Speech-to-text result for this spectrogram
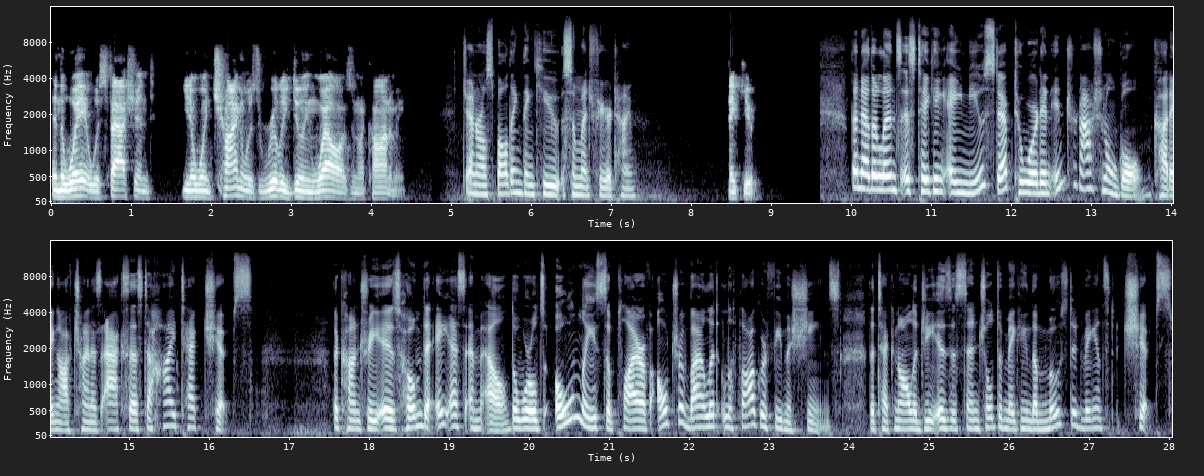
in the way it was fashioned, you know, when China was really doing well as an economy. General Spalding, thank you so much for your time. Thank you. The Netherlands is taking a new step toward an international goal, cutting off China's access to high tech chips. The country is home to ASML, the world's only supplier of ultraviolet lithography machines. The technology is essential to making the most advanced chips.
